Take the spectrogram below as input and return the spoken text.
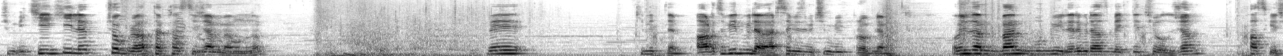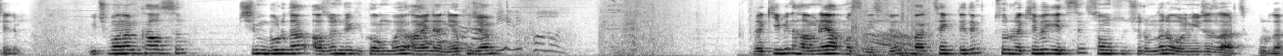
Şimdi 2-2 ile çok rahat takaslayacağım ben bunu. Ve kilitli. Artı 1 bile verse bizim için büyük problem. O yüzden ben bu büyüleri biraz bekletiyor olacağım. Pas geçelim. 3 manam kalsın. Şimdi burada az önceki komboyu aynen yapacağım. Rakibin hamle yapmasını istiyorum. Bak tekledim. Tur rakibe geçsin. Sonsuz uçurumları oynayacağız artık burada.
